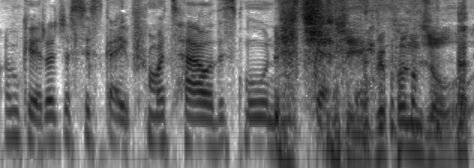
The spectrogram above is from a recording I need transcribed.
I'm good. I just escaped from my tower this morning. to get Gee, here. Rapunzel.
